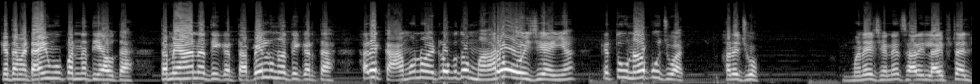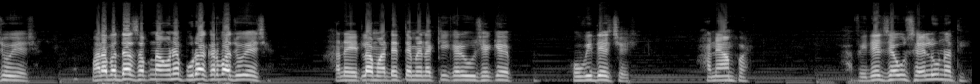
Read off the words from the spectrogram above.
કે તમે ટાઈમ ઉપર નથી આવતા. તમે આ નથી કરતા પેલું નથી કરતા. અરે કામનો એટલો બધો મારો હોય છે અહીંયા કે તું ના પૂછવા અને જો મને છે ને સારી લાઈફસ્ટાઈલ જોઈએ છે. મારા બધા સપનાઓને પૂરા કરવા જોઈએ છે. અને એટલા માટે જ તે મેં નક્કી કર્યું છે કે હું વિદેશ જઈશ. અને આમ પણ. વિદેશ જવું સહેલું નથી.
